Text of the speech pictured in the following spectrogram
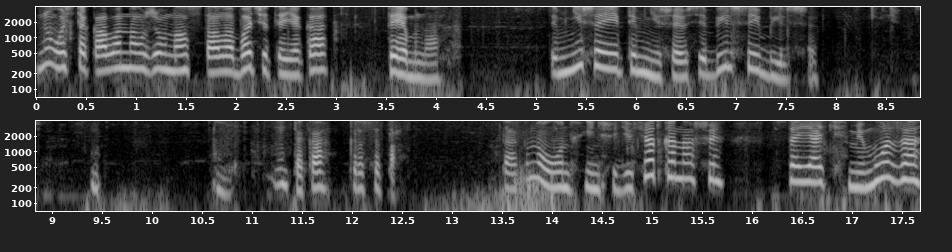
Ну, ось така вона вже у нас стала, бачите, яка темна. Темніше і темніше, все більше і більше. Така красота. Так, ну вон інші дівчатка наші стоять, мімоза,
